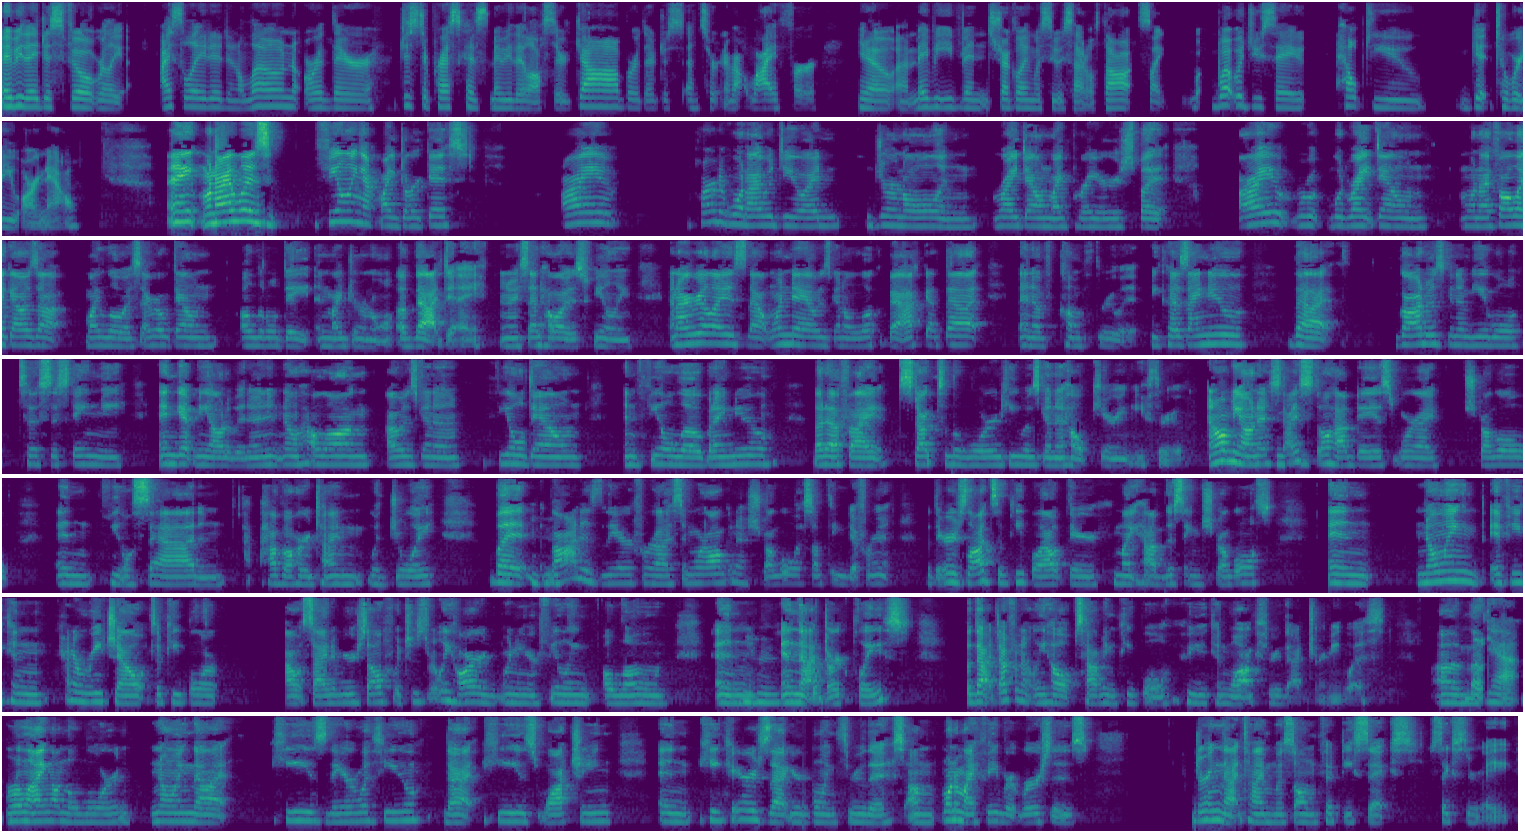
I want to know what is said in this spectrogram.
maybe they just feel really isolated and alone or they're just depressed because maybe they lost their job or they're just uncertain about life or you know um, maybe even struggling with suicidal thoughts like wh- what would you say helped you get to where you are now i think when i was feeling at my darkest, I part of what I would do, I'd journal and write down my prayers, but I r- would write down when I felt like I was at my lowest. I wrote down a little date in my journal of that day and I said how I was feeling. And I realized that one day I was going to look back at that and have come through it because I knew that God was going to be able to sustain me and get me out of it. I didn't know how long I was going to feel down and feel low, but I knew that if I stuck to the Lord, He was going to help carry me through. And I'll be honest, mm-hmm. I still have days where I struggle and feel sad and have a hard time with joy. But mm-hmm. God is there for us, and we're all going to struggle with something different. But there's lots of people out there who might have the same struggles. And knowing if you can kind of reach out to people outside of yourself, which is really hard when you're feeling alone and mm-hmm. in that dark place. But that definitely helps having people who you can walk through that journey with. Um, yeah. Relying on the Lord, knowing that He's there with you, that He's watching, and He cares that you're going through this. Um, one of my favorite verses during that time was Psalm 56, 6 through 8.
